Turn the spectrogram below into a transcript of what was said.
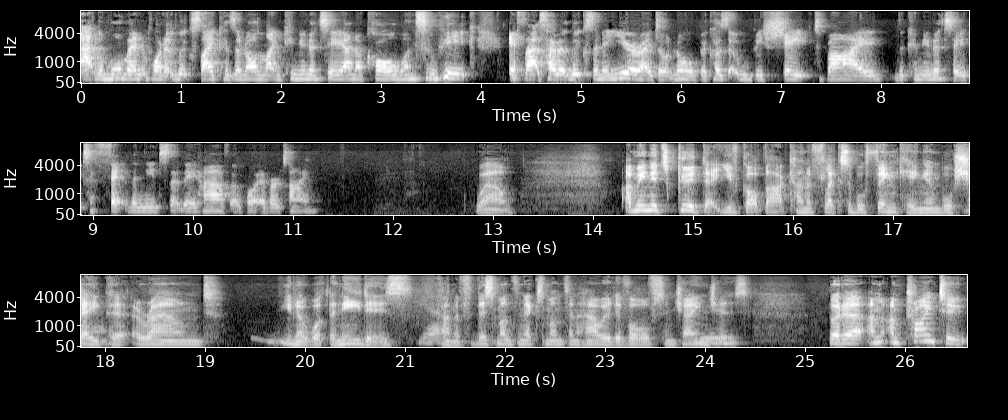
at the moment, what it looks like is an online community and a call once a week. If that's how it looks in a year, I don't know, because it will be shaped by the community to fit the needs that they have at whatever time. Wow. I mean, it's good that you've got that kind of flexible thinking and will shape yeah. it around, you know, what the need is yeah. kind of this month, next month and how it evolves and changes. Mm. But uh, I'm, I'm trying to,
